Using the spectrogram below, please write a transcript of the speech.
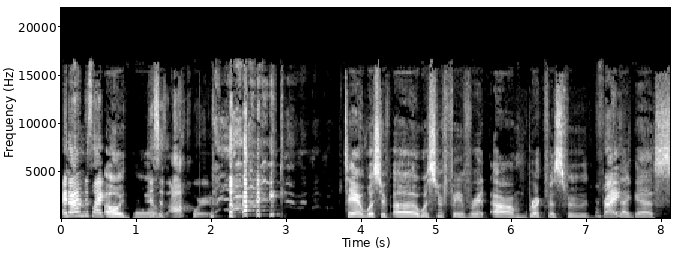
and I'm just like, Oh damn. "This is awkward." Tam, what's your uh what's your favorite um breakfast food? right? I guess.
